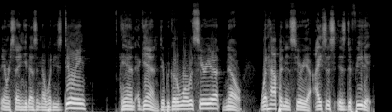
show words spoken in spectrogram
They were saying he doesn't know what he's doing. And again, did we go to war with Syria? No. What happened in Syria? ISIS is defeated.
